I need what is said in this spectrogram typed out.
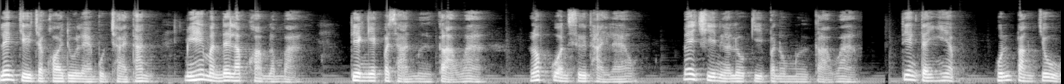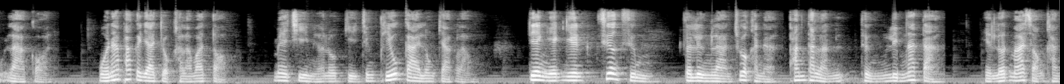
เล่งจือจะคอยดูแลบุตรชายท่าน มิให้มันได้รับความลำบาก เตี้ยงเง็กประสานมือกล่าวว่า รบกวนซื้อไถ่แล้ว แม่ชีเหนือโลกีปนมมือกล่าวว่า เตี้ยงแต่เหียบ หุนปังจู้ลาก่อน หัวหน้าพักยาจกคารวะตอบ แม่ชีเหนือโลกีจึงพิ้วกายลงจากเราเตี้ยงเอกยืนเชื่องซึม ตะลึงลานชั่วขณะ พันถลันถึงริมหน้าต่าง เห็นรถม้าสองคัน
